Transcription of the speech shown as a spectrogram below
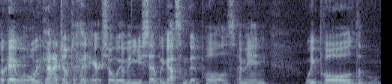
Okay, well, we kind of jumped ahead here. So, I mean, you said we got some good pulls. I mean, we pulled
